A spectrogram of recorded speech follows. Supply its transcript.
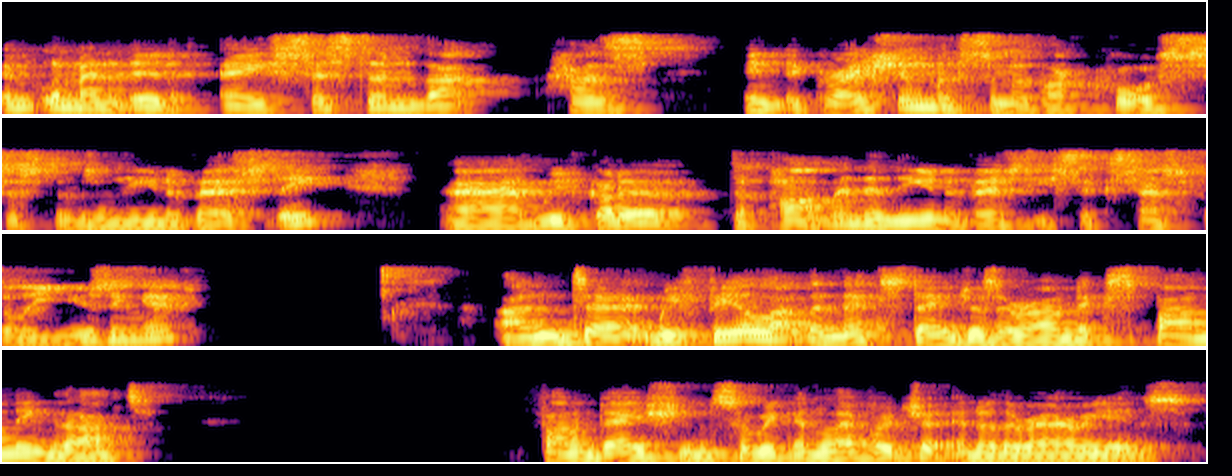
implemented a system that has integration with some of our core systems in the university. Uh, we've got a department in the university successfully using it. And uh, we feel that the next stage is around expanding that foundation so we can leverage it in other areas.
